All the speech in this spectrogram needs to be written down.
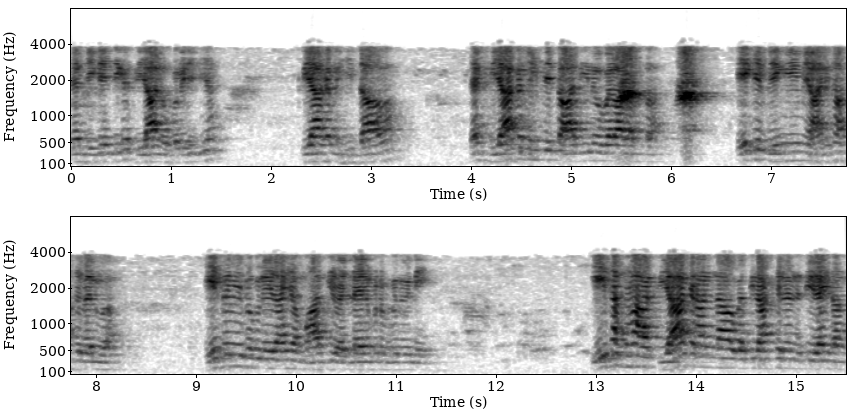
දැන් ටිකෙන් ටික ක්‍රියා නොකර හිටියා. ක්‍රියා කරන හිතාවා. දැන් ක්‍රියා කරන හිතේ ආදීනව බලාගත්තා. ඒකේ වෙන්වීමේ ආනිසංස බැලුවා. ඒක මේ ප්‍රගුණ වෙලා ඉන්න මාර්ගය වැඩිලා එනකොට මොකද වෙන්නේ? ඒ සඳහා ක්‍රියා කරන්නා වූ ගති ලක්ෂණ නැතිලා ඉතින්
